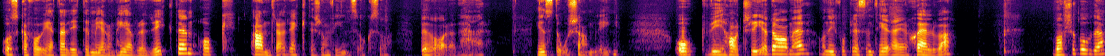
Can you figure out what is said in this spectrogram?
och ska få veta lite mer om Häverödräkten och andra dräkter som finns också bevarade här i en stor samling. Och vi har tre damer och ni får presentera er själva. Varsågoda.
